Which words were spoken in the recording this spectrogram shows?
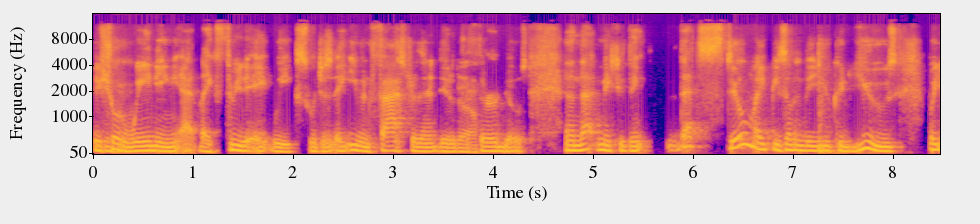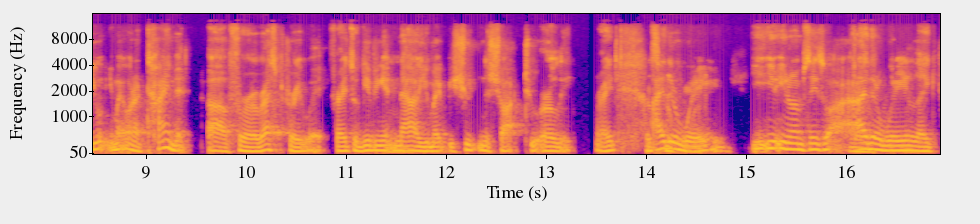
They showed mm-hmm. waning at like three to eight weeks, which is like even faster than it did with yeah. the third dose. And that makes you think that still might be something that you could use, but you, you might want to time it uh, for a respiratory wave, right? So giving it now, you might be shooting the shot too early. Right? That's either way, you, you, know what I'm saying? So yeah. either way, like,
